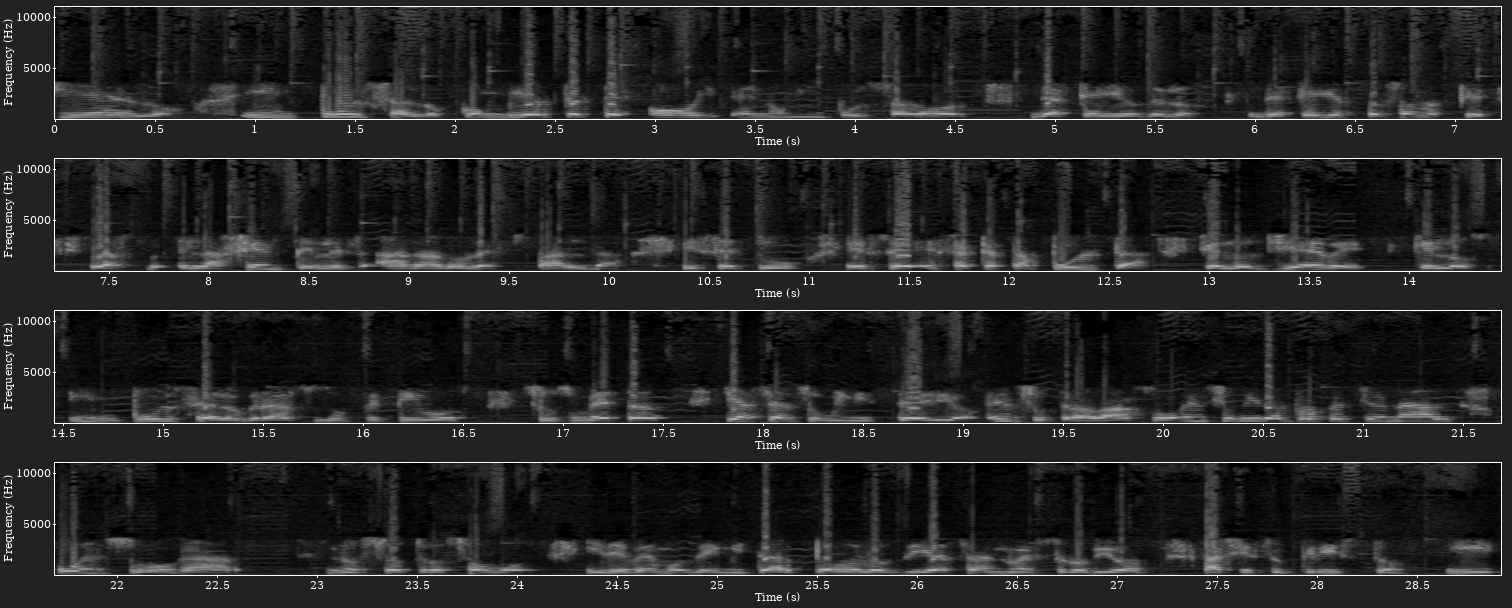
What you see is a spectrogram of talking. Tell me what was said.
quiérelo, impúlsalo, conviértete hoy en un impulsador de aquellos de los de aquellas personas que la, la gente les ha dado la espalda y sé tú ese, esa catapulta que los lleve que los impulse a lograr sus objetivos, sus metas, ya sea en su ministerio, en su trabajo, en su vida profesional o en su hogar. Nosotros somos y debemos de imitar todos los días a nuestro Dios, a Jesucristo, y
